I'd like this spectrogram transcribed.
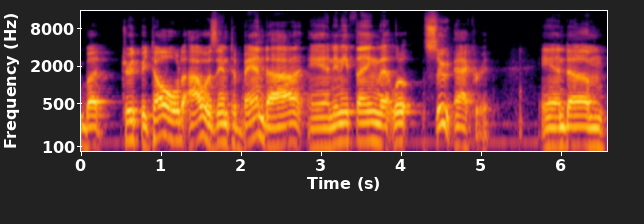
but truth be told, I was into Bandai and anything that looked suit accurate. And um,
